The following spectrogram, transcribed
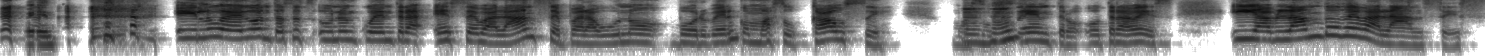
y luego entonces uno encuentra ese balance para uno volver como a su cauce, a su centro otra vez. Y hablando de balances,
